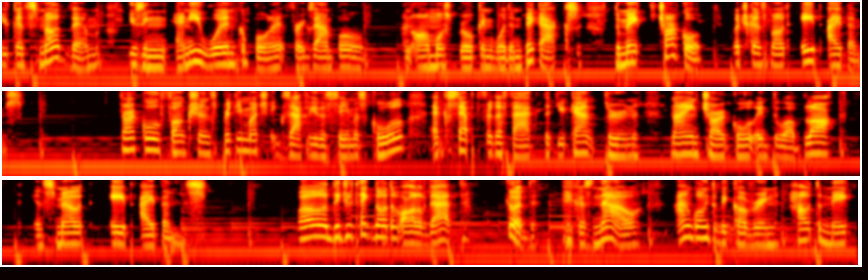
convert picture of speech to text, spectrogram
you can smelt them using any wooden component, for example, an almost broken wooden pickaxe, to make charcoal, which can smelt 8 items. Charcoal functions pretty much exactly the same as coal, except for the fact that you can't turn 9 charcoal into a block that can smelt 8 items. Well, did you take note of all of that? Good, because now I'm going to be covering how to make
